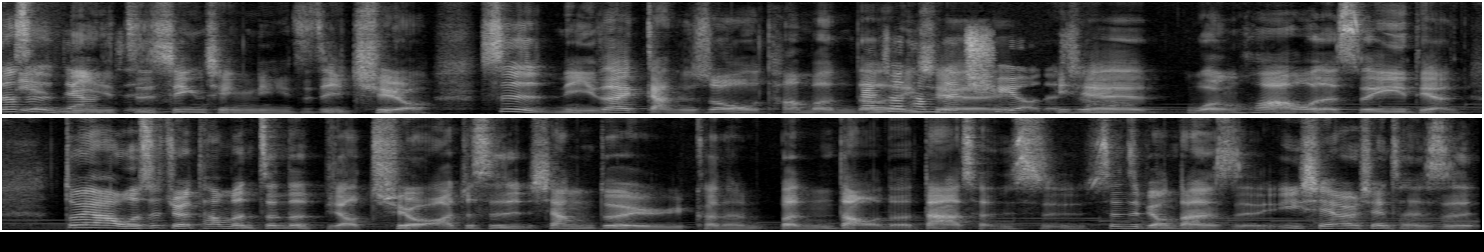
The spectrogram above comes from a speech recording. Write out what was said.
但是你自心情你自己 chill，是你在感受他们的一些一些文化或者是一点，对啊，我是觉得他们真的比较 chill 啊，就是相对于可能本岛的大城市，甚至不用大城市，一线二线城市。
